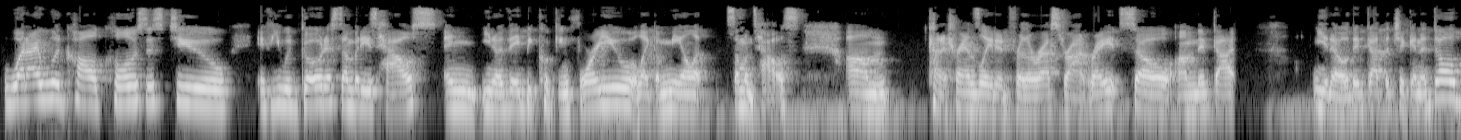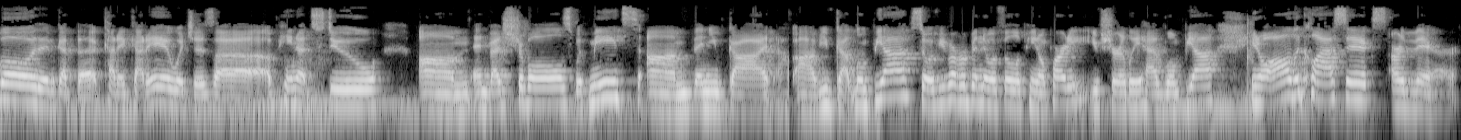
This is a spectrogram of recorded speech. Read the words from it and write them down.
what I would call closest to if you would go to somebody's house and you know they'd be cooking for you like a meal at someone's house. Um, kind of translated for the restaurant, right? So um, they've got you know, they've got the chicken adobo, they've got the kare kare, which is a, a peanut stew um, and vegetables with meat. Um, then you've got uh, you've got lumpia. So if you've ever been to a Filipino party, you've surely had lumpia. You know, all the classics are there.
